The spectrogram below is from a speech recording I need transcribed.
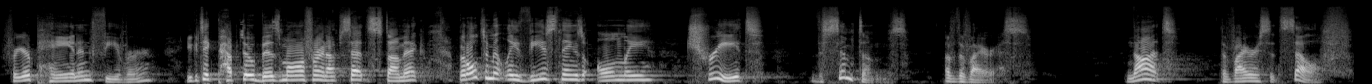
for your pain and fever. You can take Pepto Bismol for an upset stomach, but ultimately, these things only treat the symptoms of the virus, not the virus itself.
